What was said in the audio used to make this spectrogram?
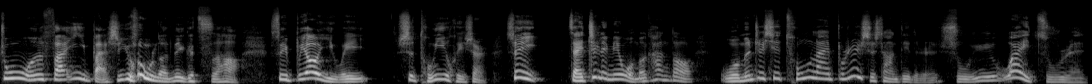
中文翻译版是用了那个词哈，所以不要以为。是同一回事儿，所以在这里面，我们看到我们这些从来不认识上帝的人，属于外族人，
